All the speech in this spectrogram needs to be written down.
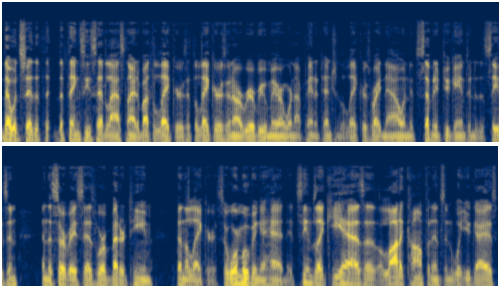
that would say the th- the things he said last night about the Lakers. That the Lakers in our rearview mirror, we're not paying attention to the Lakers right now, and it's 72 games into the season, and the survey says we're a better team than the Lakers, so we're moving ahead. It seems like he has a, a lot of confidence in what you guys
